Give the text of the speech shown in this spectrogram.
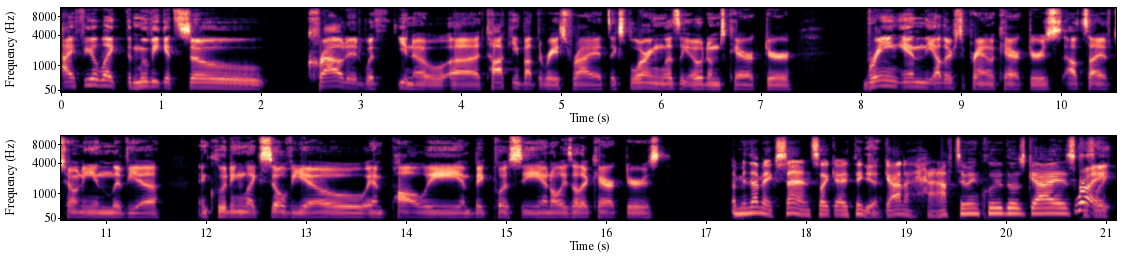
i feel like the movie gets so crowded with you know uh talking about the race riots exploring leslie odom's character bringing in the other soprano characters outside of tony and livia including like silvio and paulie and big pussy and all these other characters I mean, that makes sense. Like, I think Yeah. you gotta have to include those guys, right like,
